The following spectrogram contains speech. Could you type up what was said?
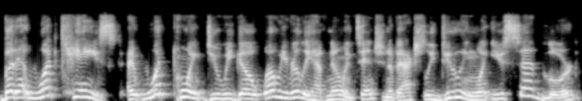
But at what case, at what point do we go, well, we really have no intention of actually doing what you said, Lord?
